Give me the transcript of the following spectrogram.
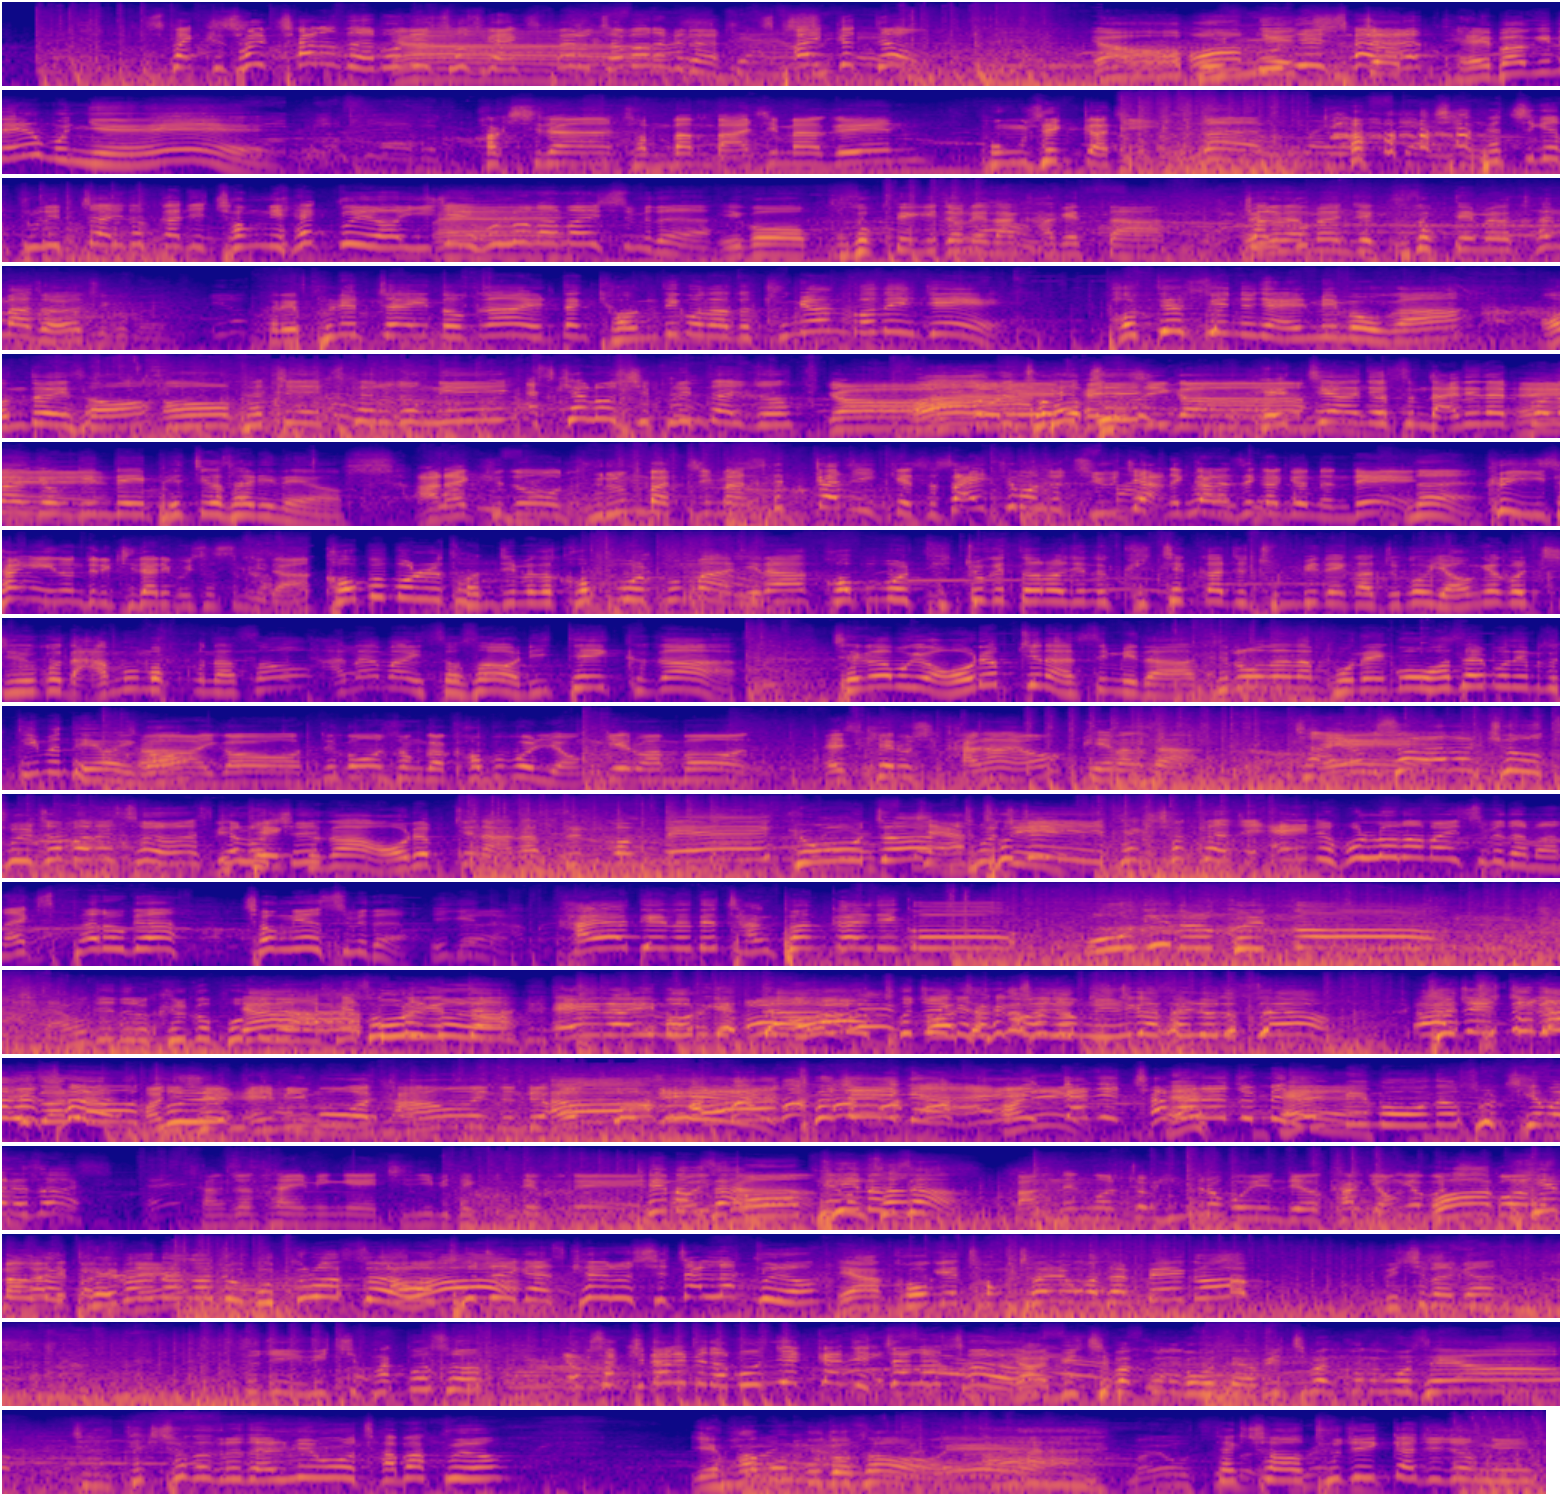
스파이크 설치하는데 야. 선수가 엑스페로 잡아냅니다. 스파이크 다운. 야 어, 몬예 몬예 진짜 샷! 대박이네요 몬예. 확실한 전반 마지막은 봉쇄까지. 네. 자. 배치가 플립자이더까지 정리했고요. 이제 네. 홀로 남아 있습니다. 이거 구속되기 전에 난 가겠다. 그러면 이제 구속되면 칼 맞아요 지금은. 그리고 플립자이더가 일단 견디고 나서 중요한 거는 이제 버틸 수 있느냐 엘미모가 언더에서 어 배치 엑스페로 정리. 에스켈로시 플립자이더. 야, 아, 저거 배지가 배지 아니었으면 난리 날 뻔한 네. 경기인데 배지가 살리네요. 아라큐도 둘은 받지만 셋까지 있겠어. 사이트 먼저 지우지 않을까라는 생각이었는데 네. 그 이상의 인원들이 기다리고 있었습니다. 커브볼을 던지면서 커브볼뿐만 아니라 커브볼 뒤쪽에 떨어지는 귀체까지 준비돼가지고 영역을 지우고 나무 먹고 나서 다 남아 있어서 리테이크가 제가 보기에 어렵진 않습니다. 드론 하나 보내고 화살 보내면서 뛰면 돼요 이거. 자, 이거 뜨거운 손과 커브볼 연계로 한번 SK로시 가나요? 피해망사. 자 네. 여기서 아라큐 둘 잡아냈어요. 에스켈로시. 리테이크가 어렵진 않았을 건데 교전 자 투지. 투지 텍처까지 에이드 홀로 남아 있습니다만 엑스페로가 정리했습니다. 이게 네. 가야 되는데 장판 깔리고 오디를 긁고 자 어디로 긁어. 야 계속 모르겠다 긁어요. 에라이 모르겠다 어, 어, 투지가 잠깐만요 택시 투지가 살려줬어요 아, 투지 또 잡았어요. 아니 둘. 지금 에미모가 당황했는데 아, 어 토지! 투지가 아니, 에이까지 잡아내줍니다. 엘미모는 솔직히 말해서 장전 타이밍에 진입이 됐기 때문에 더 피해망상 이상 어, 피해망상 막는 건 좀 힘들어 보이는데요. 각 영역을 와 추구하고 막아야 피해망상 될 것 대박 같은데. 나가지고 못 들어왔어요 어 와. 투지가 스케로시 잘랐고요. 야 거기에 정찰 용 화살 백업 위치 발견. 투지 위치 바꿔서 여기서 기다립니다. 문예까지 잘랐어요. 야 위치 바꾸는 거 보세요 위치 바꾸는 거 보세요 자 텍처가 그래도 엘미모 잡았고요. 얘 화몬 묻어서 예. 아, 텍처 투지까지 정리.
